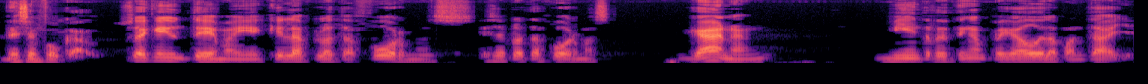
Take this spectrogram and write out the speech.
desenfocados. O sea que hay un tema y es que las plataformas, esas plataformas ganan mientras te tengan pegado de la pantalla.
